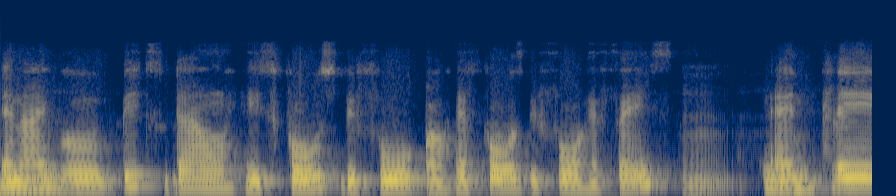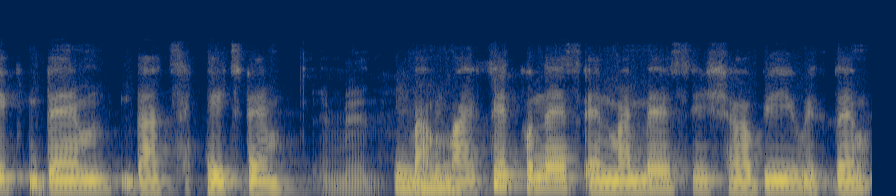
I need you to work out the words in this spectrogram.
And I will beat down his foes before or her foes before her face, Mm, and plague them that hate them. amen. But my faithfulness and my mercy shall be with them,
